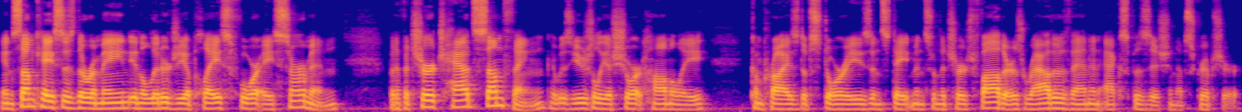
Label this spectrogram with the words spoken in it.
In some cases, there remained in the liturgy a place for a sermon, but if a church had something, it was usually a short homily comprised of stories and statements from the church fathers rather than an exposition of Scripture.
